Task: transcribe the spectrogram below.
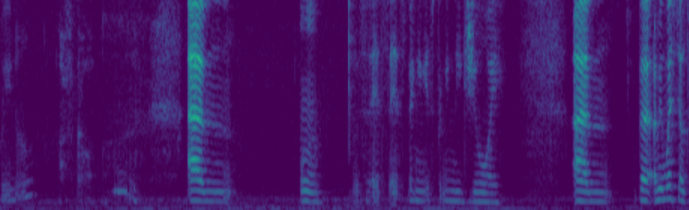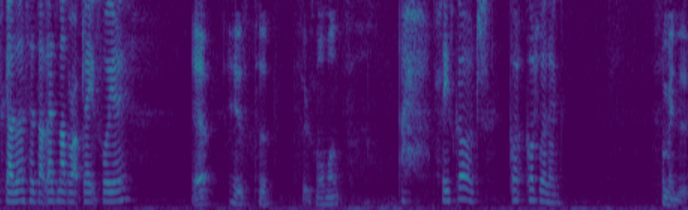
Were you not? I forgot. Um, mm, it's it's it's bringing it's bringing me joy. Um, but I mean we're still together. So that there's another update for you. Yeah. Here's to six more months. Please God, God, God willing. I mean,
